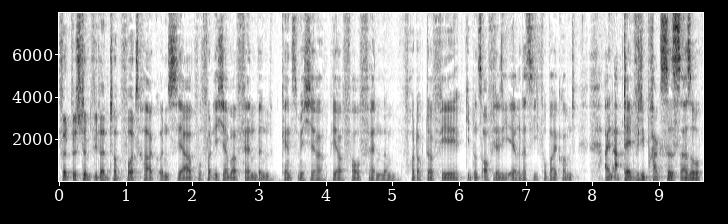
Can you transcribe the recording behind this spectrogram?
wird bestimmt wieder ein Top-Vortrag. Und ja, wovon ich ja mal Fan bin, kennst mich ja, BAV-Fan. Ne? Frau Dr. Fee gibt uns auch wieder die Ehre, dass sie vorbeikommt. Ein Update für die Praxis. Also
